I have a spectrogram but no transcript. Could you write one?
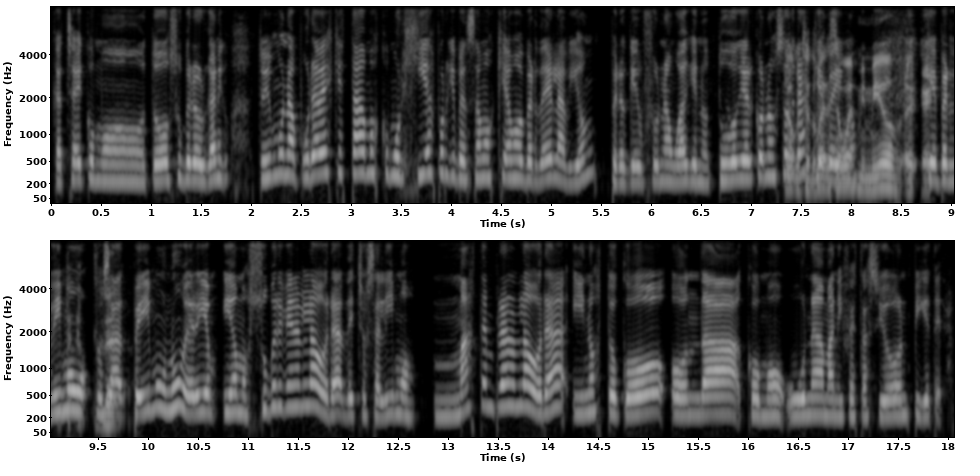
¿Cachai? Como todo súper orgánico. Tuvimos una pura vez que estábamos como urgidas porque pensamos que íbamos a perder el avión, pero que fue una weá que no tuvo que ver con No, nosotras. tu que pedimos- miedo. eh, eh, que perdimos, de- o sea, de- pedimos un Uber, íbamos- íbamos súper bien en la hora, de hecho salimos más temprano en la hora y nos tocó onda como una manifestación piquetera.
